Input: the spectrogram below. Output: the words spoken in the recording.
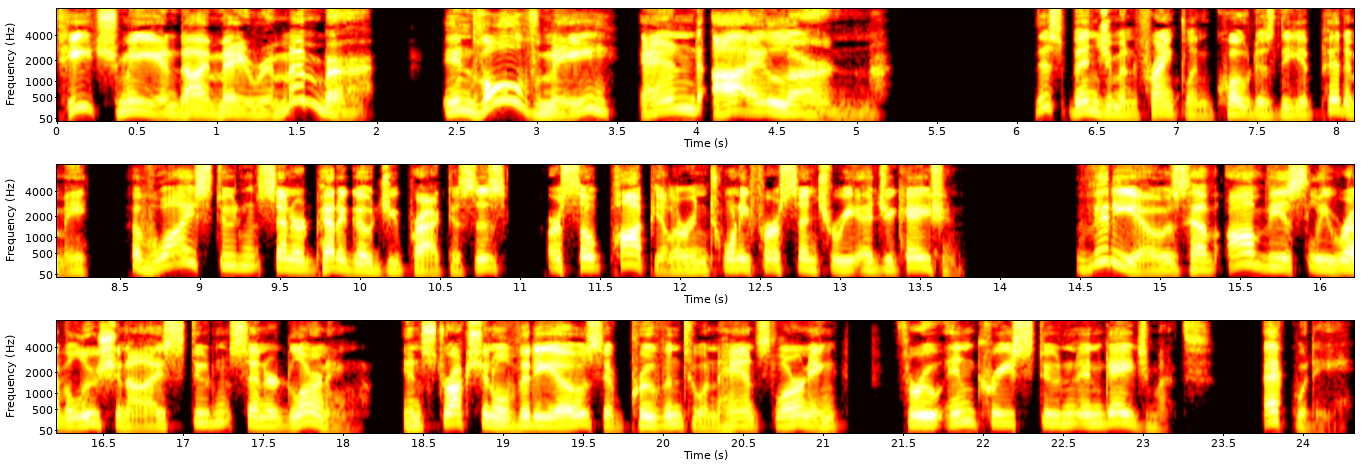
Teach me and I may remember. Involve me and I learn. This Benjamin Franklin quote is the epitome of why student centered pedagogy practices are so popular in 21st century education. Videos have obviously revolutionized student centered learning. Instructional videos have proven to enhance learning through increased student engagement, equity,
